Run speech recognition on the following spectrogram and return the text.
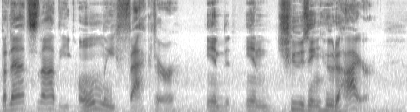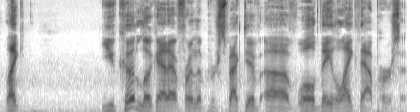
but that's not the only factor in in choosing who to hire. Like, you could look at it from the perspective of, well, they like that person,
